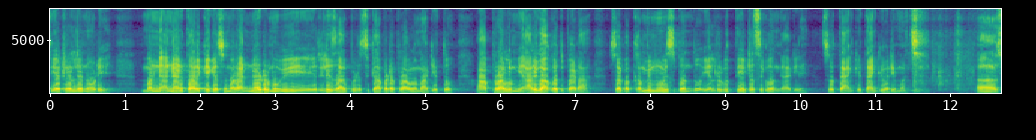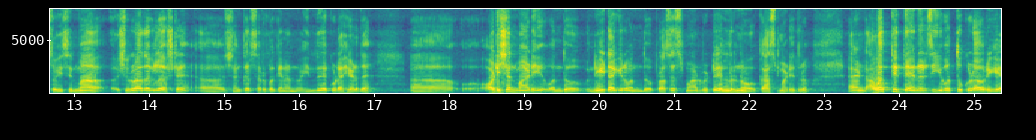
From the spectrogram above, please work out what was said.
ಥಿಯೇಟ್ರಲ್ಲೇ ನೋಡಿ. ಮೊನ್ನೆ ಹನ್ನೆರಡು ತಾರೀಕಿಗೆ ಸುಮಾರು ಹನ್ನೆರಡು ಮೂವಿ ರಿಲೀಸ್ ಆಗಿಬಿಟ್ಟು ಸಿಕ್ಕಾಪಟ್ಟೆ ಪ್ರಾಬ್ಲಮ್ ಆಗಿತ್ತು. ಆ ಪ್ರಾಬ್ಲಮ್ ಯಾರಿಗೂ ಆಗೋದು ಬೇಡ. ಸ್ವಲ್ಪ ಕಮ್ಮಿ ಮೂವೀಸ್ ಬಂದು ಎಲ್ರಿಗೂ ಥಿಯೇಟರ್ ಸಿಗುವಂಗಾಗಲಿ. So thank you thank you very much so ಈ ಸಿನಿಮಾ ಶುರುವಾದಾಗಲೂ ಅಷ್ಟೇ. ಶಂಕರ್ ಸರ್ ಬಗ್ಗೆ ನಾನು ಹಿಂದೆ ಕೂಡ ಹೇಳಿದೆ. ಆಡಿಷನ್ ಮಾಡಿ ಒಂದು ನೀಟಾಗಿರೋ ಒಂದು ಪ್ರೊಸೆಸ್ ಮಾಡಿಬಿಟ್ಟು ಎಲ್ಲರನ್ನೂ ಕಾಸ್ಟ್ ಮಾಡಿದರು. ಆ್ಯಂಡ್ ಅವತ್ತಿದ್ದ ಎನರ್ಜಿ ಇವತ್ತು ಕೂಡ ಅವರಿಗೆ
